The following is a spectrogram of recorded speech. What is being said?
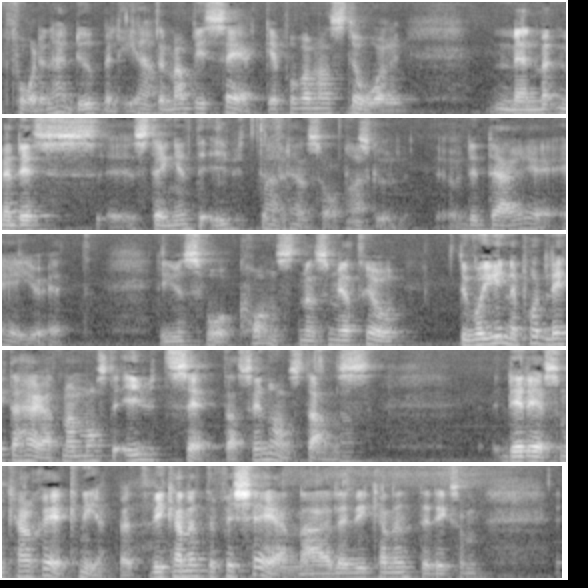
får den här dubbelheten. Ja. Man blir säker på var man står. Mm. Men, men det stänger inte ute Nej. för den sakens skull. Det där är, är, ju ett... Det är ju en svår konst men som jag tror... Du var ju inne på det lite här att man måste utsätta sig någonstans. Ja. Det är det som kanske är knepet. Vi kan inte förtjäna eller vi kan inte liksom eh,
